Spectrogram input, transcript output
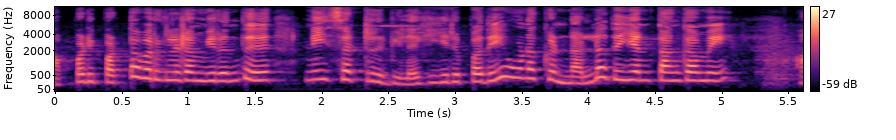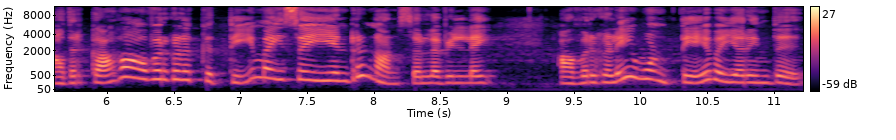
அப்படிப்பட்டவர்களிடமிருந்து நீ சற்று விலகியிருப்பதே உனக்கு நல்லது என் தங்கமே. அதற்காக அவர்களுக்கு தீமை செய் என்று நான் சொல்லவில்லை. அவர்களே உன் தேவையறிந்து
